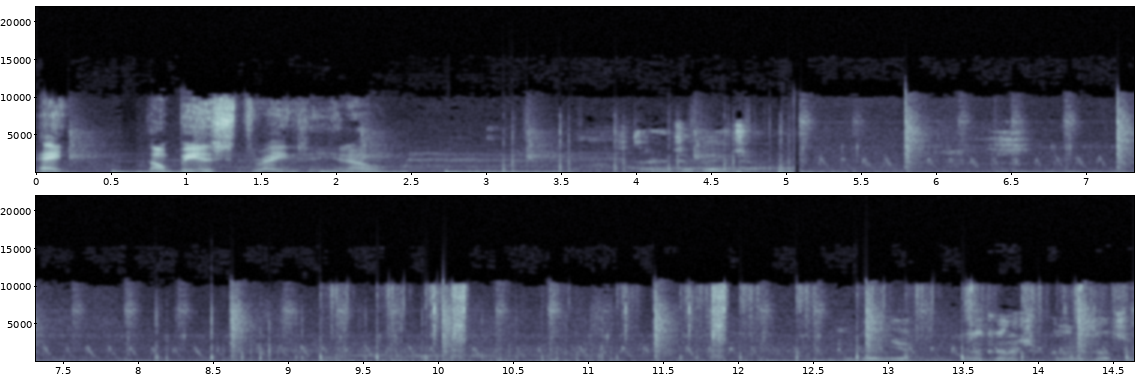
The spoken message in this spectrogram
Hey, don't be a stranger, you know? Stranger danger. Короче, в канализацию.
